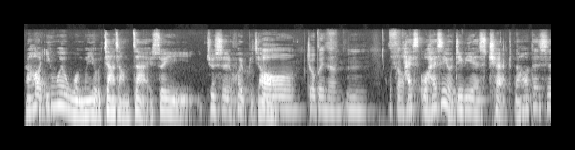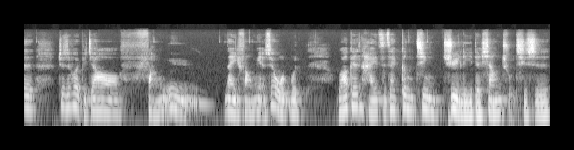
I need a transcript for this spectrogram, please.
然后因为我们有家长在，所以就是会比较就变成嗯，我懂，还是我还是有 DBS check，然后但是就是会比较。防御那一方面，所以我我我要跟孩子在更近距离的相处，其实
